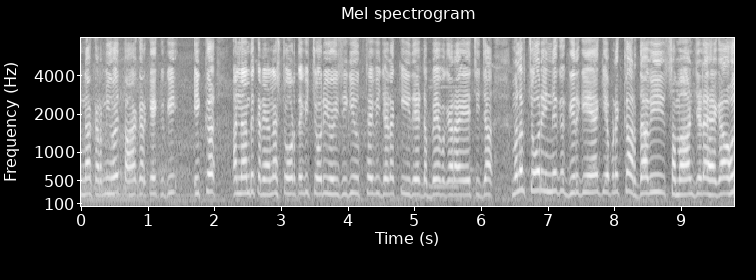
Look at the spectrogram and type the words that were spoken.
ਨਾ ਕਰਨੀ ਹੋਏ ਤਾਂ ਕਰਕੇ, ਕਿਉਂਕਿ ਇੱਕ ਆਨੰਦ ਕਰਿਆਨਾ ਸਟੋਰ ਤੇ ਵੀ ਚੋਰੀ ਹੋਈ ਸੀਗੀ। ਉੱਥੇ ਵੀ ਜਿਹੜਾ ਘੀ ਦੇ ਡੱਬੇ ਵਗੈਰਾ, ਇਹ ਚੀਜ਼ਾਂ, ਮਤਲਬ ਚੋਰ ਇੰਨੇ ਕੁ ਗਿਰ ਗਏ ਆ ਕਿ ਆਪਣੇ ਘਰ ਦਾ ਵੀ ਸਮਾਨ ਜਿਹੜਾ ਹੈਗਾ, ਉਹ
